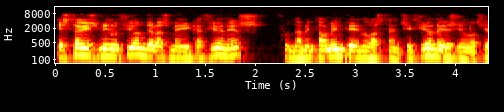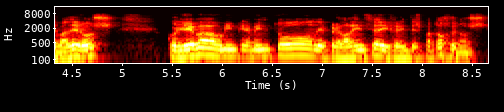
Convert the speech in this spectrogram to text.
Esta disminución de las medicaciones, fundamentalmente en las transiciones y en los cebaderos, conlleva un incremento de prevalencia de diferentes patógenos,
